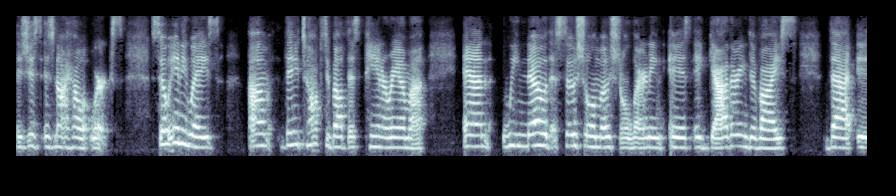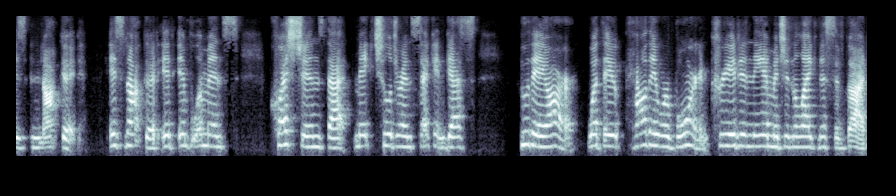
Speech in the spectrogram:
It's just is not how it works. So, anyways, um, they talked about this panorama, and we know that social emotional learning is a gathering device that is not good. It's not good. It implements questions that make children second guess who they are, what they how they were born, created in the image and the likeness of God.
